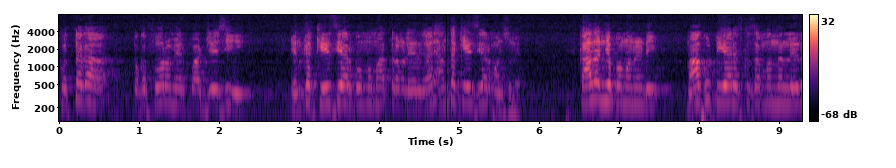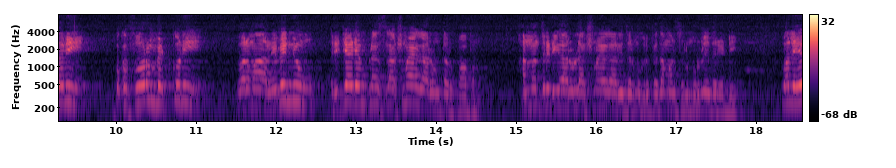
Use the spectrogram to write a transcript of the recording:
కొత్తగా ఒక ఫోరం ఏర్పాటు చేసి వెనక కేసీఆర్ బొమ్మ మాత్రం లేదు కానీ అంత కేసీఆర్ మనుషులే కాదని చెప్పమనండి మాకు టీఆర్ఎస్కు సంబంధం లేదని ఒక ఫోరం పెట్టుకొని ఇవాళ మా రెవెన్యూ రిటైర్డ్ ఎంప్లాయీస్ లక్ష్మయ్య గారు ఉంటారు పాపం. హనుమంతరెడ్డి గారు లక్ష్మయ్య గారు ఇద్దరు ముగ్గురు పెద్ద మనుషులు మురళీధర్ రెడ్డి. వాళ్ళు ఏ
